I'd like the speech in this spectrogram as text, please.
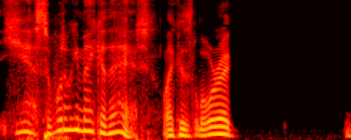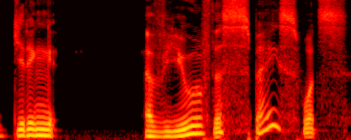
Yeah, so what do we make of that? Like, is Laura getting a view of this space? What's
